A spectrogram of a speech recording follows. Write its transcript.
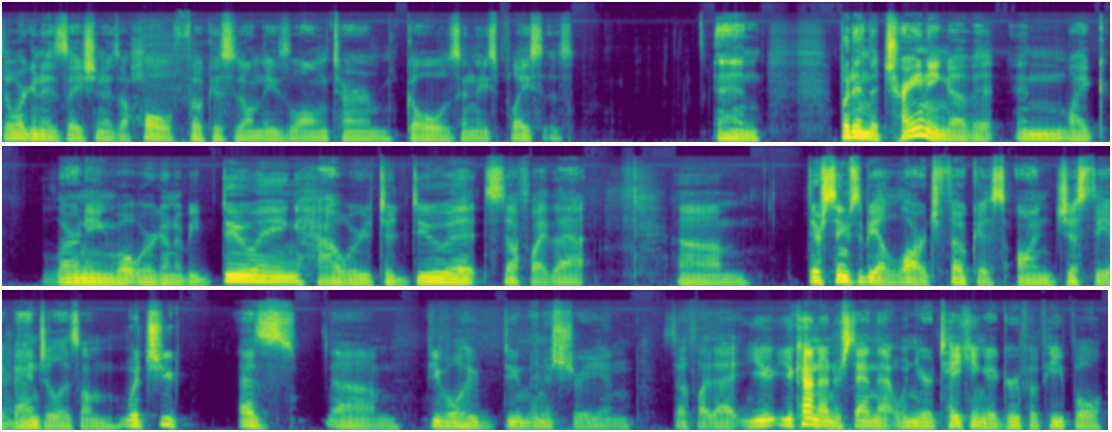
the organization as a whole focuses on these long term goals in these places. And but in the training of it and like learning what we're going to be doing, how we're to do it, stuff like that. Um, there seems to be a large focus on just the evangelism, which you, as um, people who do ministry and stuff like that, you you kind of understand that when you're taking a group of people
